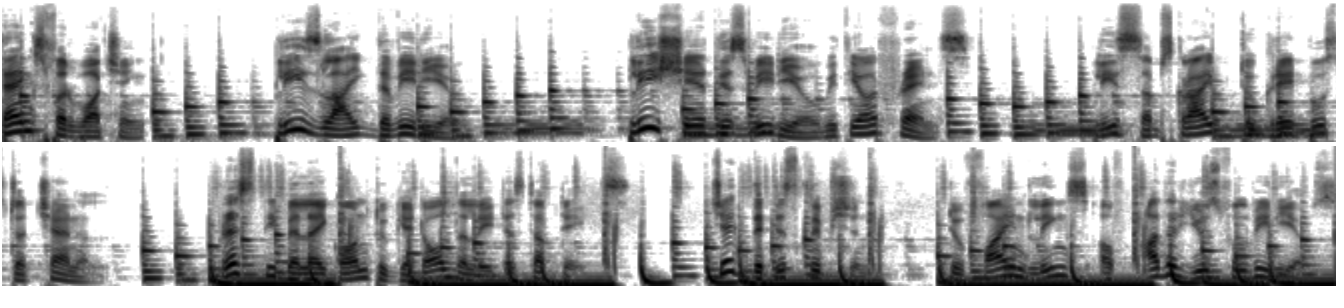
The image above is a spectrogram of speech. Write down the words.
Thanks for watching. Please like the video. Please share this video with your friends. Please subscribe to Grade Booster channel. Press the bell icon to get all the latest updates. Check the description to find links of other useful videos.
